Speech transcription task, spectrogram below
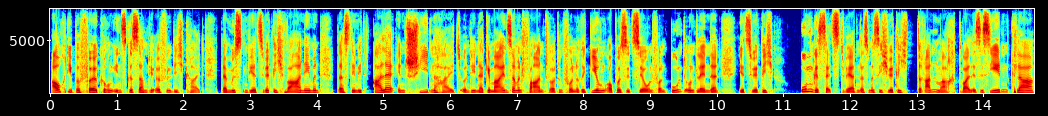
auch die Bevölkerung insgesamt, die Öffentlichkeit, da müssten wir jetzt wirklich wahrnehmen, dass die mit aller Entschiedenheit und in der gemeinsamen Verantwortung von Regierung, Opposition, von Bund und Ländern jetzt wirklich umgesetzt werden, dass man sich wirklich dran macht, weil es ist jedem klar,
